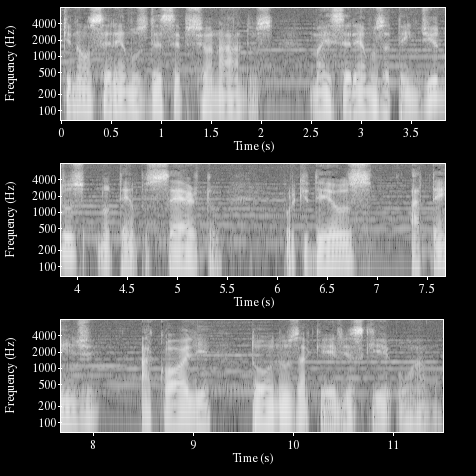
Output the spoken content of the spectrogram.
que não seremos decepcionados, mas seremos atendidos no tempo certo, porque Deus atende, acolhe todos aqueles que o amam.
